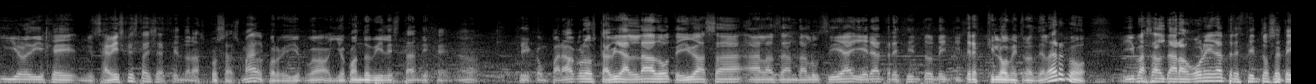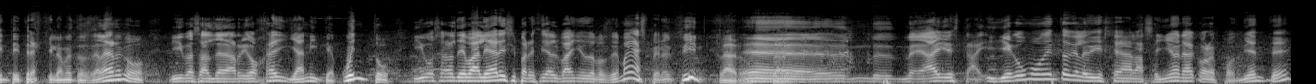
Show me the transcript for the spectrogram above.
y yo le dije, ¿sabéis que estáis haciendo las cosas mal? Porque yo, bueno, yo cuando vi el stand dije, no, que comparado con los que había al lado, te ibas a, a las de Andalucía y era 323 kilómetros de largo. Ibas al de Aragón y era 373 kilómetros de largo. Ibas al de La Rioja y ya ni te cuento. Ibas al de Baleares y parecía el baño de los demás, pero en fin. Claro, Eh, eh, Ahí está. Y llegó un momento que le dije a la señora correspondiente,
